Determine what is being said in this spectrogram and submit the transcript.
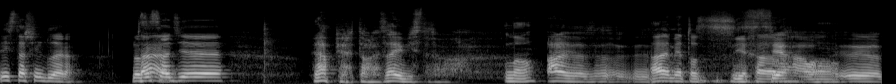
lista Schindlera. Na Tak. zasadzie. Ja pierdolę, zajebiste to było. No. Ale. Ale mnie to zjechało. Zjechało. No. Y,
